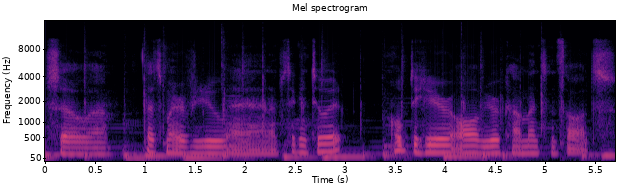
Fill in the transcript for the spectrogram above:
So uh, that's my review, and I'm sticking to it. Hope to hear all of your comments and thoughts.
